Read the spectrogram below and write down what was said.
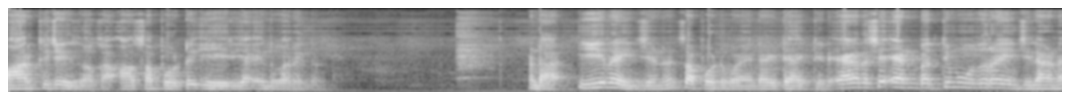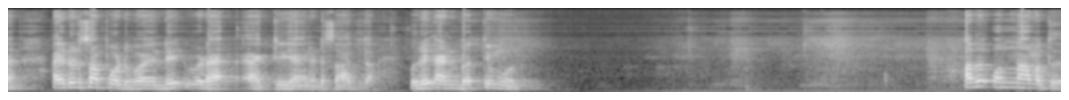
മാർക്ക് ചെയ്ത് നോക്കാം. ആ സപ്പോർട്ട് ഏരിയ എന്ന് പറയുന്നത്. ഉണ്ടാ ഈ റേഞ്ചാണ് സപ്പോർട്ട് പോയിന്റ് ആയിട്ട് ആക്ട് ചെയ്യുന്നത് ഏകദേശം എൺപത്തി മൂന്ന് റേഞ്ചിലാണ് അതിന്റെ ഒരു സപ്പോർട്ട് പോയിന്റ് ഇവിടെ ആക്ട് ചെയ്യാനായിട്ട് സാധ്യത. ഒരു എൺപത്തി മൂന്ന് അത് ഒന്നാമത്തത്.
